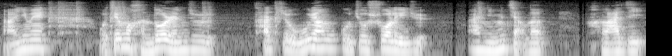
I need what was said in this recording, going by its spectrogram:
啊，因为我见过很多人，就是他就无缘无故就说了一句，哎，你们讲的很垃圾，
